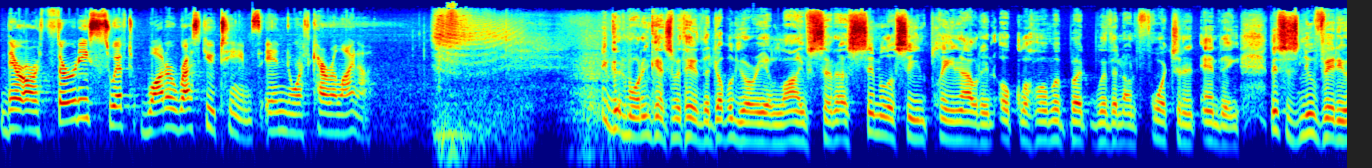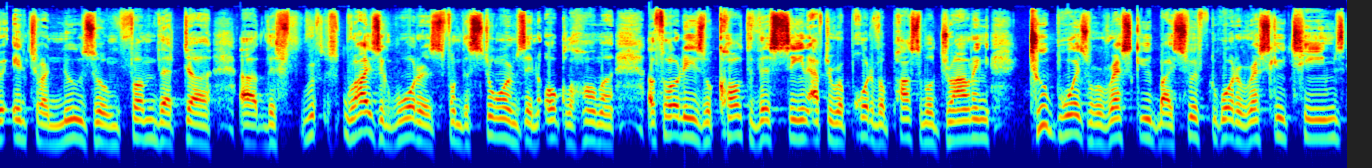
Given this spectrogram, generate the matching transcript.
There are 30 Swift water rescue teams in North Carolina. Good morning, Ken Smith here in the WRAL Live Center. A similar scene playing out in Oklahoma, but with an unfortunate ending. This is new video into our newsroom from that uh, uh, this rising waters from the storms in Oklahoma. Authorities were called to this scene after a report of a possible drowning. Two boys were rescued by swift water rescue teams,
